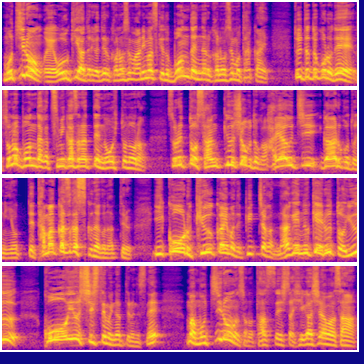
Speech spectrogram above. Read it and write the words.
もちろん、えー、大きい当たりが出る可能性もありますけど凡打になる可能性も高い。といったところでその凡打が積み重なってノーヒットノーラン。それと3球勝負とか早打ちがあることによって球数が少なくなってる。イコール9回までピッチャーが投げ抜けるというこういうシステムになってるんですね。まあもちろんその達成した東山さん、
